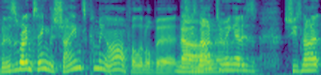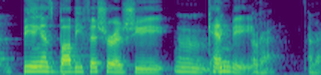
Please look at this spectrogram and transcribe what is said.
This is what I'm saying. The shine's coming off a little bit. No, she's not no. doing it as she's not being as Bobby Fisher as she can be. Mm, okay. Okay.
